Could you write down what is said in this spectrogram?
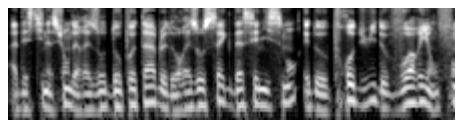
à destination des réseaux d'eau potable, de réseaux secs, d'assainissement et de produits de voirie en fonte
